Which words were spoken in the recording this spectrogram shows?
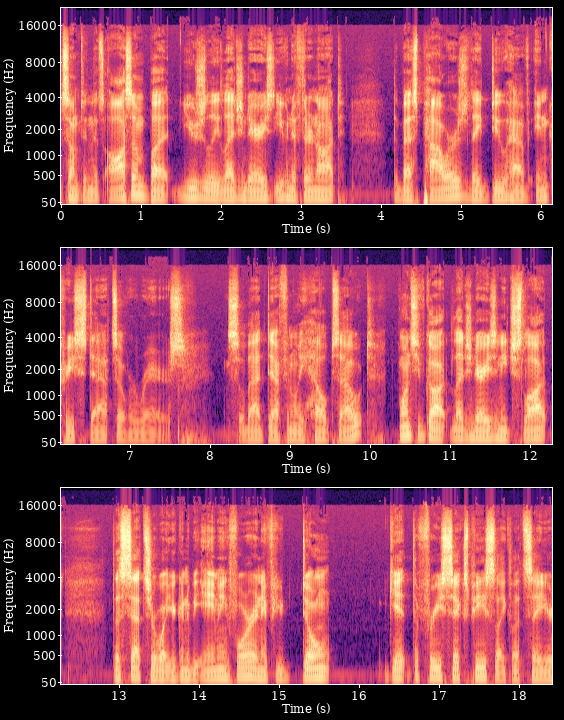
something that's awesome, but usually legendaries, even if they're not the best powers, they do have increased stats over rares. So that definitely helps out. Once you've got legendaries in each slot, the sets are what you're going to be aiming for. And if you don't get the free six piece, like let's say you're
